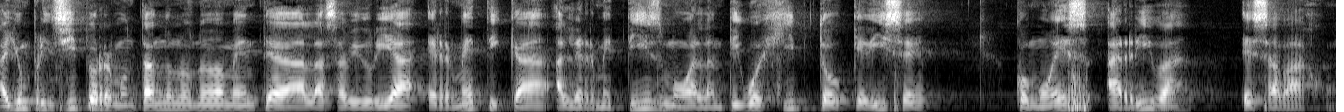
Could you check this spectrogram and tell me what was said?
Hay un principio remontándonos nuevamente a la sabiduría hermética, al hermetismo, al antiguo Egipto, que dice, como es arriba, es abajo,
